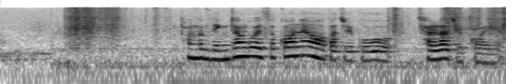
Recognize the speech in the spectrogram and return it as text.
방금 냉장고에서 꺼내와가지고 잘라줄 거예요.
